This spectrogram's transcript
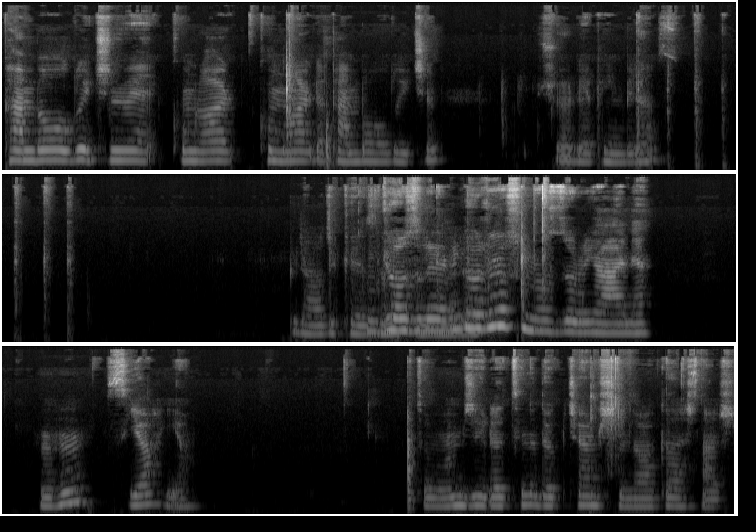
pembe olduğu için ve kumlar kumlar da pembe olduğu için şöyle yapayım biraz. Birazcık ezdim Gözlerini görüyorsunuzdur yani. Hı hı, siyah ya. Tamam jelatini dökeceğim şimdi arkadaşlar.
